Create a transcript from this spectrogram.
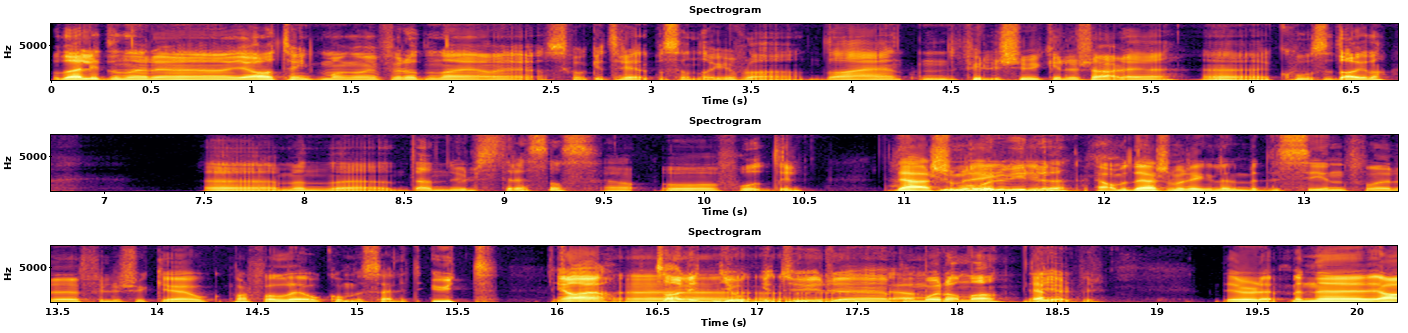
Og det er litt den der, eh, Jeg har tenkt mange ganger før at nei, jeg skal ikke trene på søndager, for da, da er jeg enten fyllesyk, eller så er det eh, kosedag, da. Eh, men eh, det er null stress altså, Ja. å få det til. Det er, regel, det. ja, men det er som regel en medisin for uh, fyllesyke, og i hvert fall det å komme seg litt ut. Ja, ja. Ta en liten joggetur uh, på ja. morgenen da. Det Ja. hjelper. Det gjør det. Men uh, ja,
